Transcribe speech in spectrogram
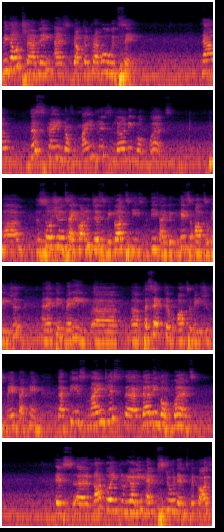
without traveling, as Dr. Prabhu would say. Now, this kind of mindless learning of words, um, the social psychologist Vygotsky's, these are his observations, and I think very uh, uh, perceptive observations made by him, that these mindless uh, learning of words is uh, not going to really help students because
